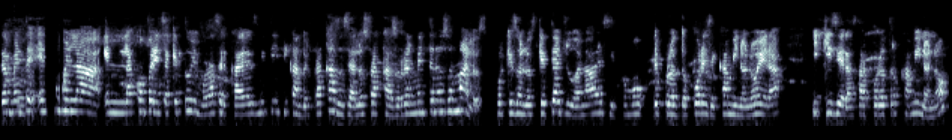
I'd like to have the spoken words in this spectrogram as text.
Realmente, en, como en la, en la conferencia que tuvimos acerca de desmitificando el fracaso, o sea, los fracasos realmente no son malos, porque son los que te ayudan a decir como de pronto por ese camino no era y quisiera estar por otro camino, ¿no?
